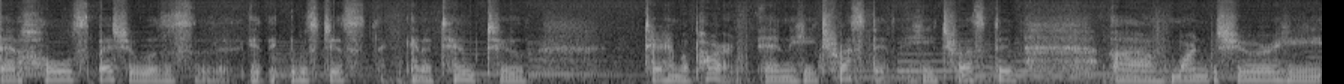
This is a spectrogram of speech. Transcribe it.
That whole special was it, it was just an attempt to tear him apart and he trusted he trusted uh, Martin Bashir, he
